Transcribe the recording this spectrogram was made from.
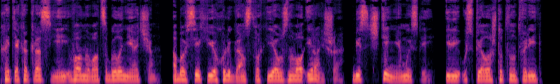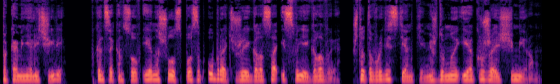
хотя как раз ей волноваться было не о чем. Обо всех ее хулиганствах я узнавал и раньше, без чтения мыслей. Или успела что-то натворить, пока меня лечили? В конце концов, я нашел способ убрать чужие голоса из своей головы. Что-то вроде стенки между мной и окружающим миром,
